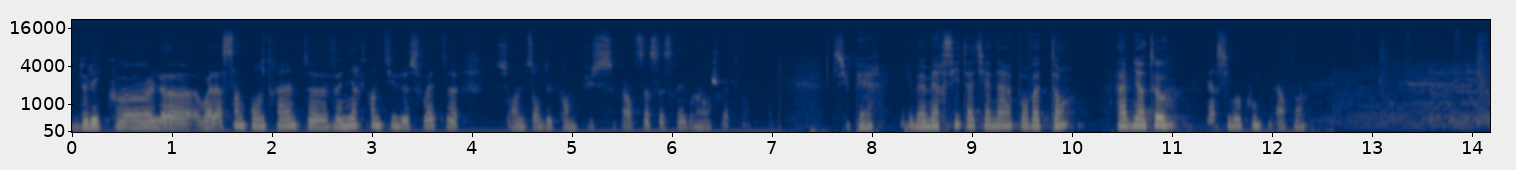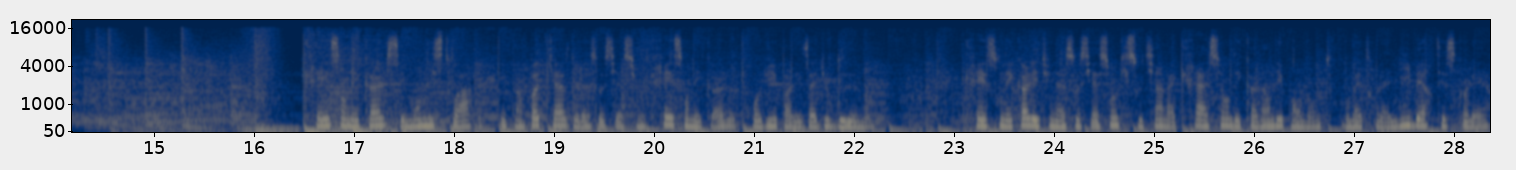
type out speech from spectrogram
de l'école, voilà, sans contrainte, venir quand ils le souhaitent sur une sorte de campus. Alors ça, ça serait vraiment chouette. Super. Et eh ben merci Tatiana pour votre temps. À bientôt. Merci beaucoup. Au revoir. Créer son école, c'est mon histoire est un podcast de l'association Créer son école produit par les adultes de demain. Créer son école est une association qui soutient la création d'écoles indépendantes pour mettre la liberté scolaire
